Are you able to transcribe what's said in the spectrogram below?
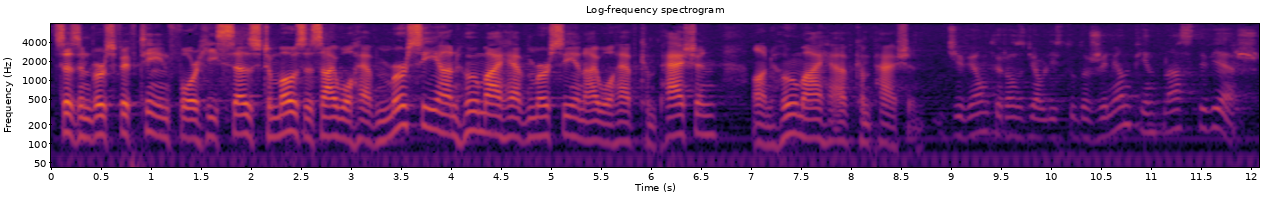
It says in verse 15, For he says to Moses, I will have mercy on whom I have mercy, and I will have compassion on whom I have compassion. Dziewiąty rozdział listu do Rzymian, piętnasty wiersz.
